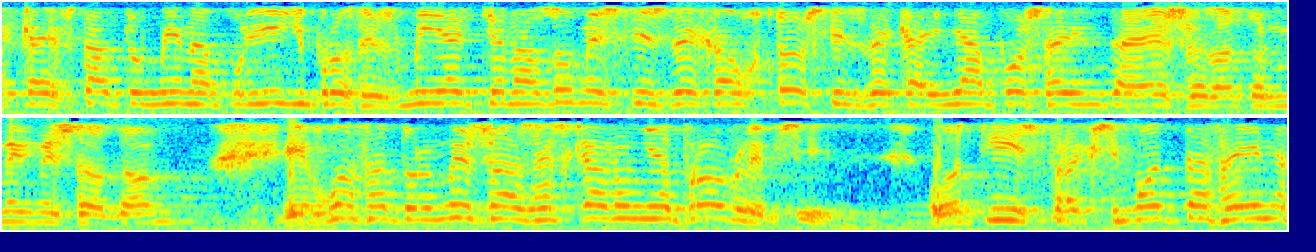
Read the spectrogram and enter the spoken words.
17 του μήνα που λύγει η προθεσμία και να δούμε στις 18, στις 19 πόσα είναι τα έσοδα των μη μισθωτών. Εγώ θα τολμήσω να σας κάνω μια πρόβλεψη. Ότι η σπραξιμότητα θα είναι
